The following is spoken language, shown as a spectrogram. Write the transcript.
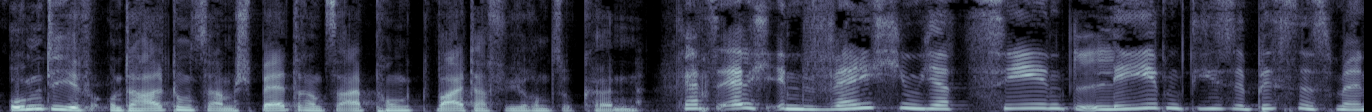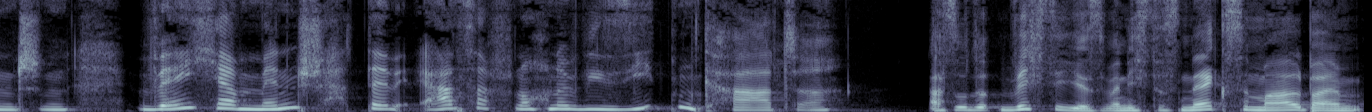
um die Unterhaltung zu einem späteren Zeitpunkt weiterführen zu können. Ganz ehrlich, in welchem Jahrzehnt leben diese Businessmenschen? Welcher Mensch hat denn ernsthaft noch eine Visitenkarte? Also wichtig ist, wenn ich das nächste Mal beim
